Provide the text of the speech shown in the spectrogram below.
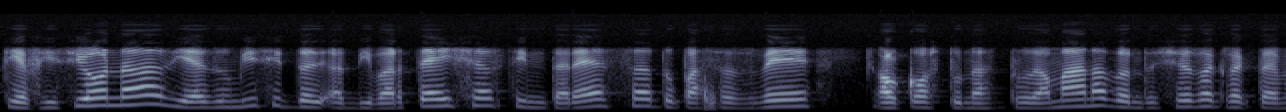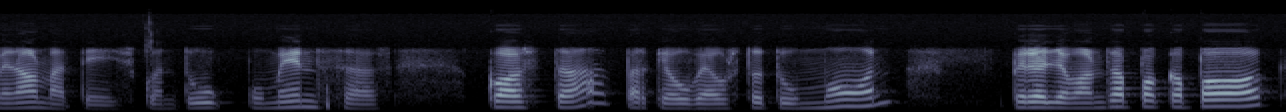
t'hi aficiones, ja és un vici, et diverteixes, t'interessa, t'ho passes bé, el cos t'ho t'ho demana, doncs això és exactament el mateix. Quan tu comences, costa, perquè ho veus tot un món, però llavors a poc a poc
